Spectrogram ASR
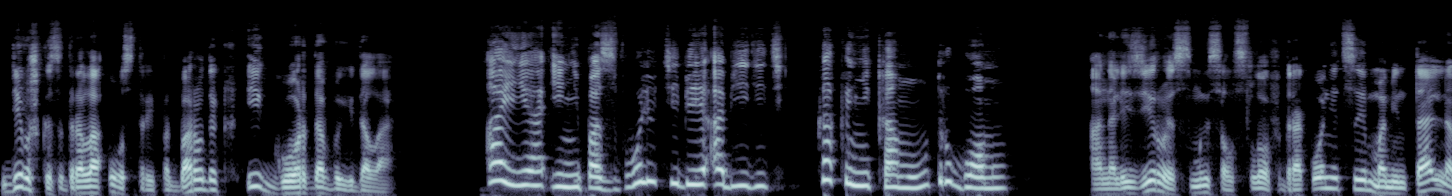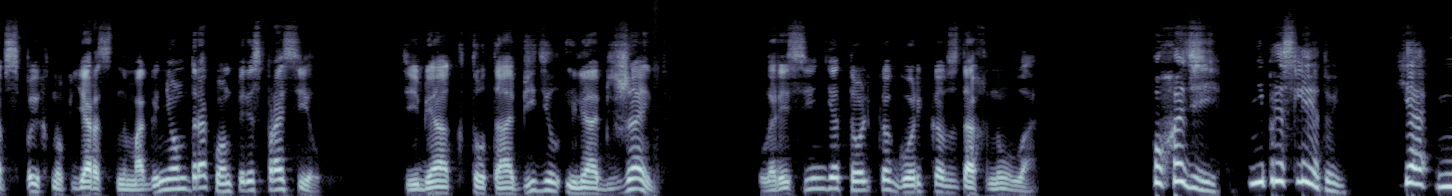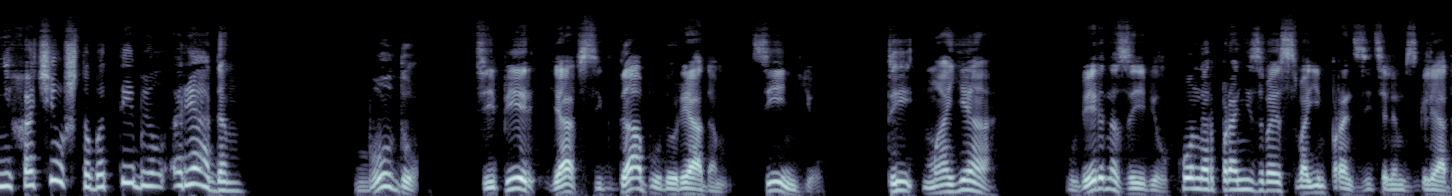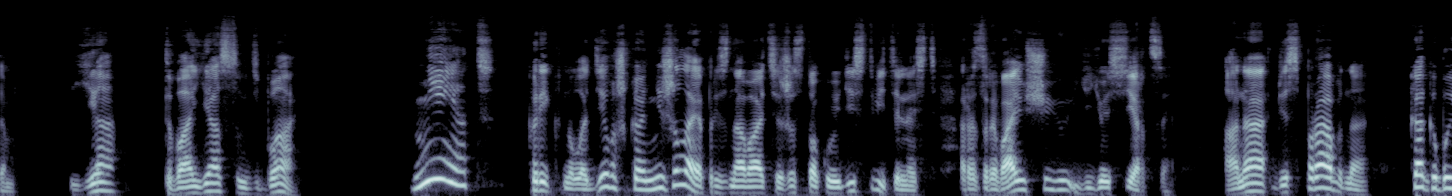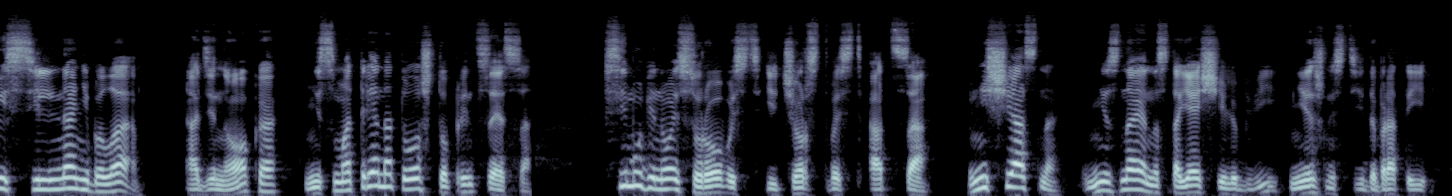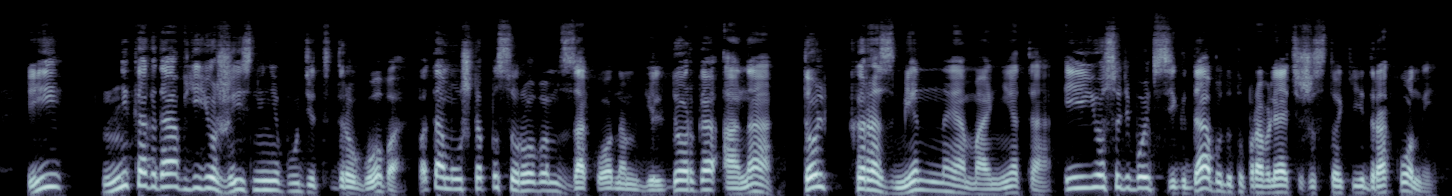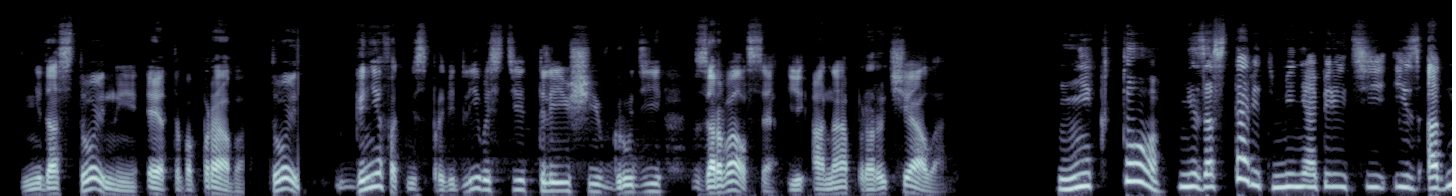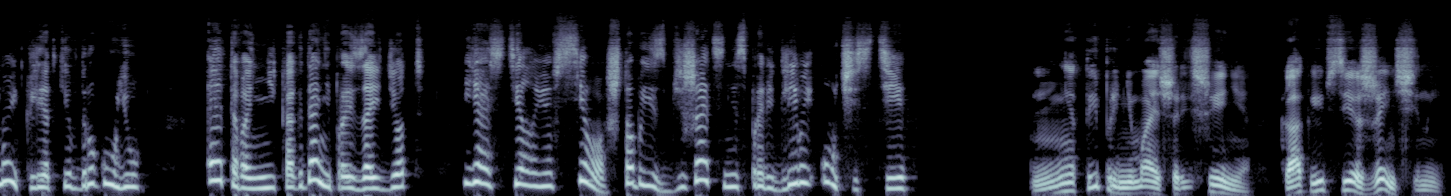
Девушка задрала острый подбородок и гордо выдала а я и не позволю тебе обидеть, как и никому другому. Анализируя смысл слов драконицы, моментально вспыхнув яростным огнем, дракон переспросил. «Тебя кто-то обидел или обижает?» Ларисинья только горько вздохнула. «Уходи, не преследуй. Я не хочу, чтобы ты был рядом». «Буду, Теперь я всегда буду рядом, тенью. Ты моя, уверенно заявил Конор, пронизывая своим пронзительным взглядом. Я твоя судьба. Нет, крикнула девушка, не желая признавать жестокую действительность, разрывающую ее сердце. Она бесправна, как бы сильна ни была, одинока, несмотря на то, что принцесса. Всему виной суровость и черствость отца. Несчастна, не зная настоящей любви, нежности и доброты. И никогда в ее жизни не будет другого, потому что по суровым законам Гильдорга она только разменная монета, и ее судьбой всегда будут управлять жестокие драконы, недостойные этого права. То есть гнев от несправедливости, тлеющий в груди, взорвался, и она прорычала. Никто не заставит меня перейти из одной клетки в другую. Этого никогда не произойдет. Я сделаю все, чтобы избежать несправедливой участи. Не ты принимаешь решение, как и все женщины.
